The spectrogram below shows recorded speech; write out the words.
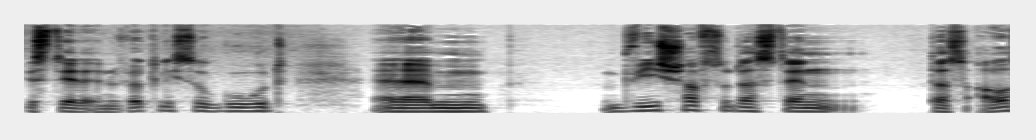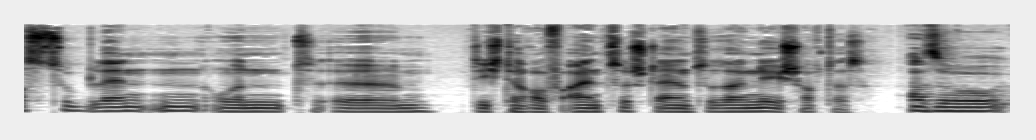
ist der denn wirklich so gut? Ähm, wie schaffst du das denn, das auszublenden und ähm, dich darauf einzustellen und zu sagen, nee, ich schaff das? Also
